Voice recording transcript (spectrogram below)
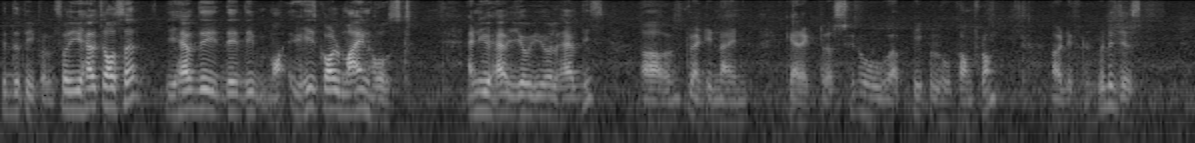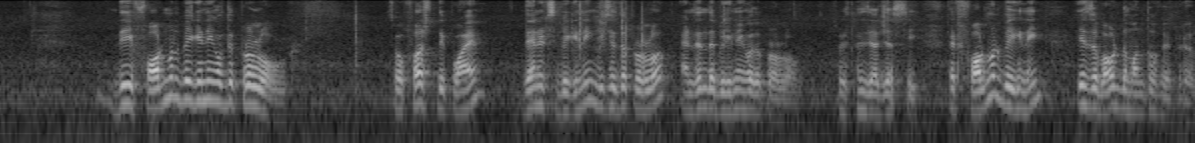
with the people. So you have Chaucer, you have the, the, the he's called mine host, and you have you you will have these uh, 29 characters, you know, uh, people who come from uh, different villages. The formal beginning of the prologue so, first the poem, then its beginning which is the prologue and then the beginning of the prologue. So, just see that formal beginning is about the month of April.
